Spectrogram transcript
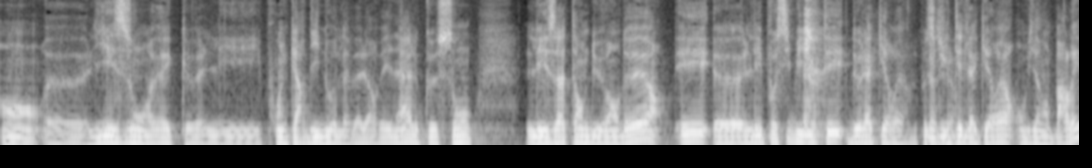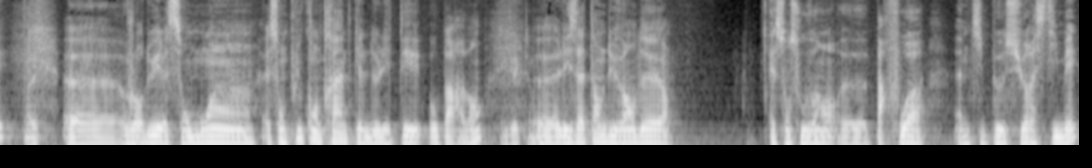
en euh, liaison avec les points cardinaux de la valeur vénale que sont les attentes du vendeur et les possibilités de l'acquéreur. Les possibilités de l'acquéreur, on vient d'en parler. Aujourd'hui, elles sont moins, elles sont plus contraintes qu'elles ne l'étaient auparavant. les attentes du vendeur, elles sont souvent, parfois, un petit peu surestimé.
